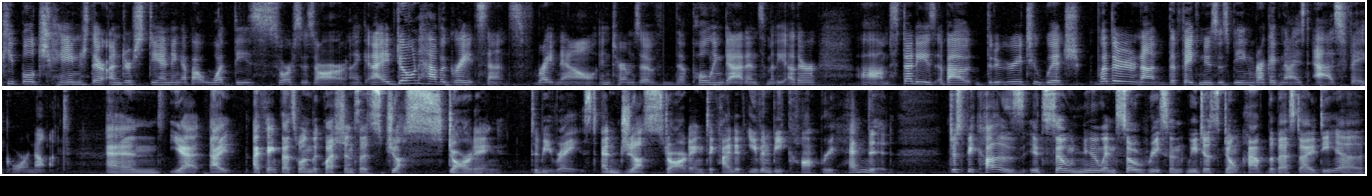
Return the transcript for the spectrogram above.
people change their understanding about what these sources are. Like I don't have a great sense right now in terms of the polling data and some of the other um, studies about the degree to which whether or not the fake news is being recognized as fake or not. And yeah, I, I think that's one of the questions that's just starting to be raised and just starting to kind of even be comprehended. Just because it's so new and so recent, we just don't have the best idea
